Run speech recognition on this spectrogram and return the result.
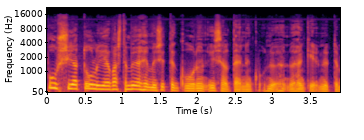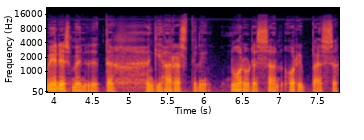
Pushia tuli ja vasta myöhemmin sitten kuulin isältä ennen kuin hänkin nyt me edesmennyt, että hänkin harrasteli nuoruudessaan Oripäässä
